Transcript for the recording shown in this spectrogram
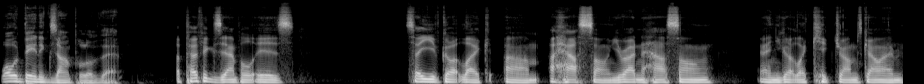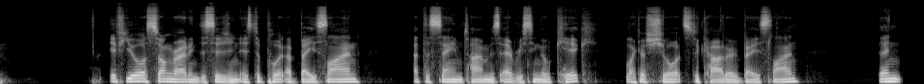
What would be an example of that? A perfect example is say you've got like um, a house song, you're writing a house song and you got like kick drums going. If your songwriting decision is to put a bass line at the same time as every single kick, like a short staccato bass line, then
